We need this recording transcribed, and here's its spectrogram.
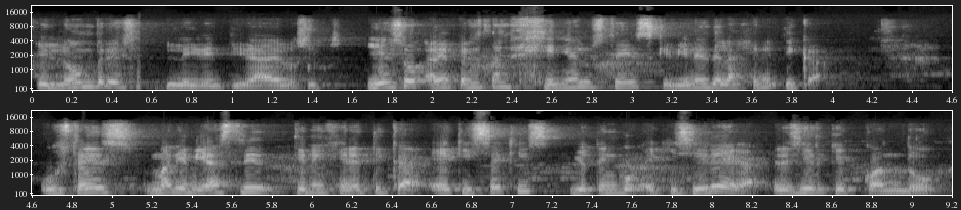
El hombre es la identidad de los hijos. Y eso a mí me parece tan genial ustedes que viene de la genética. Ustedes, María y Astrid, tienen genética XX, yo tengo XY. Es decir, que cuando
